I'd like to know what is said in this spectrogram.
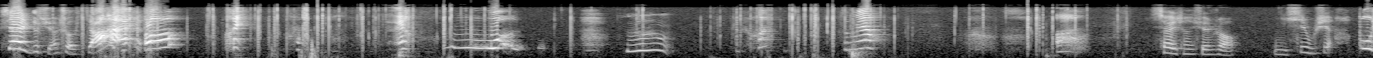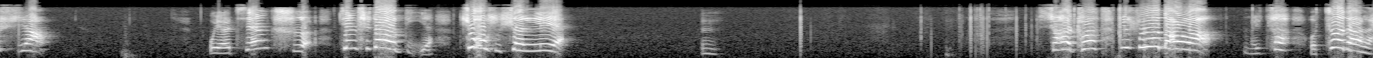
下一个选手小海，啊，嘿，哎呀，我，嗯，哼，怎么样？啊，下一场选手，你信不信？不需要。我要坚持，坚持到底就是胜利。嗯。小海豚，你做到了！没错，我做到了。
